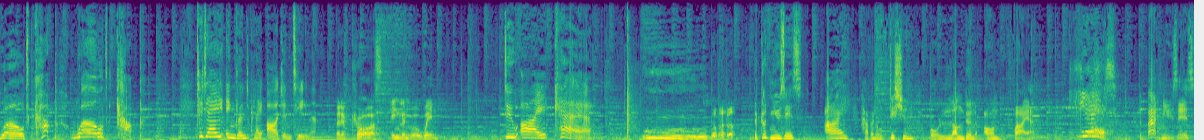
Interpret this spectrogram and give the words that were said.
World Cup, World Cup. Today, England play Argentina. But of course, England will win. Do I care? Ooh! The good news is, I have an audition for London on Fire. Yes! The bad news is,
